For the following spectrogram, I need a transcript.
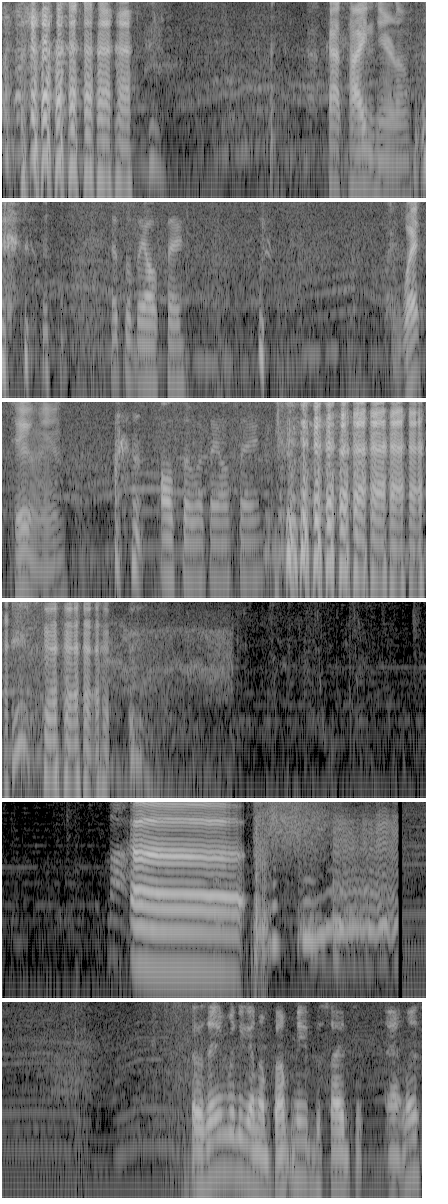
Got tight in here though. That's what they all say. It's wet too, man. Also what they all say. Uh So is anybody gonna bump me besides Atlas?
